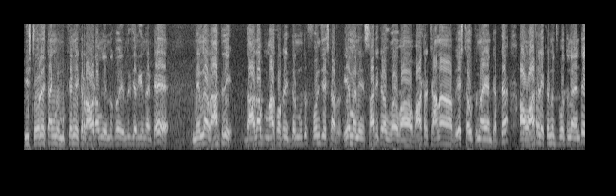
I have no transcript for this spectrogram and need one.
ఈ స్టోరేజ్ ట్యాంక్ మేము ముఖ్యంగా ఇక్కడ రావడం ఎందుకు ఎందుకు జరిగిందంటే నిన్న రాత్రి దాదాపు మాకు ఒక ఇద్దరు ముందు ఫోన్ చేసినారు. ఏమని? సార్ ఇక్కడ వా- వాటర్ చాలా వేస్ట్ అవుతున్నాయి అని చెప్తే ఆ వాటర్ ఎక్కడి నుంచి పోతున్నాయంటే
